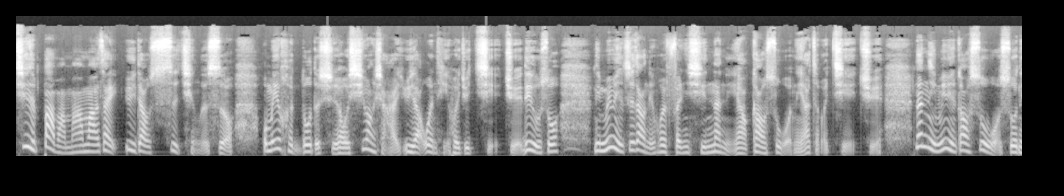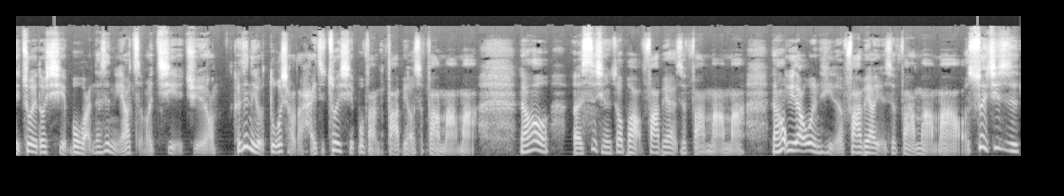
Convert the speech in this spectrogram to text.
其实爸爸妈妈在遇到事情的时候，我们有很多的时候希望小孩遇到问题会去解决。例如说，你明明知道你会分心，那你要告诉我你要怎么解决？那你明明告诉我说你作业都写不完，但是你要怎么解决哦？可是你有多少的孩子作业写不完，发飙是发妈妈，然后呃事情做不好，发飙也是发妈妈，然后遇到问题的发飙也是发妈妈哦。所以其实，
